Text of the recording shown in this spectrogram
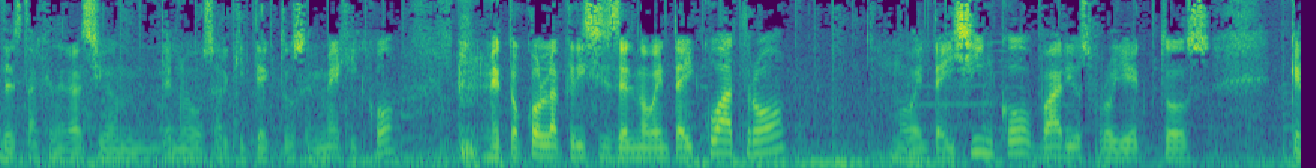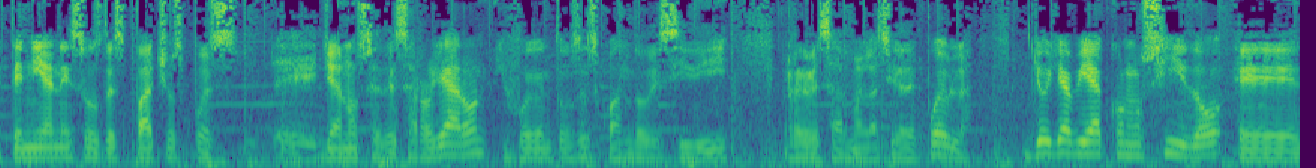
de esta generación de nuevos arquitectos en México. me tocó la crisis del 94 95, varios proyectos que tenían esos despachos pues eh, ya no se desarrollaron y fue entonces cuando decidí regresarme a la ciudad de Puebla. Yo ya había conocido eh,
